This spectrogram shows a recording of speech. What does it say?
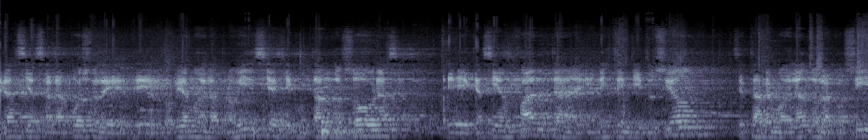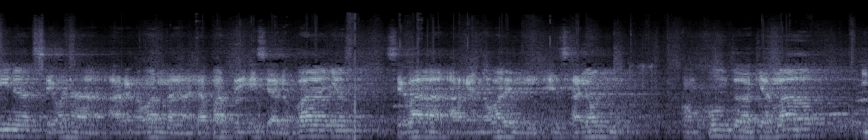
Gracias al apoyo del gobierno de la provincia, ejecutando obras eh, que hacían falta en esta institución, se está remodelando la cocina, se van a, renovar la, parte edilicia de los baños, se va a renovar el salón conjunto de aquí al lado y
